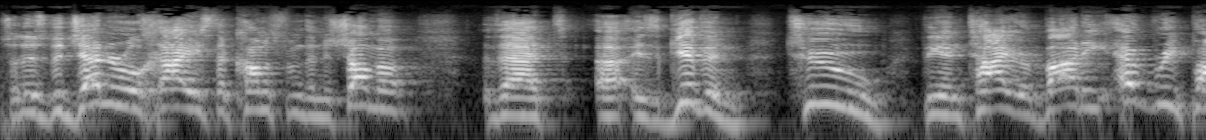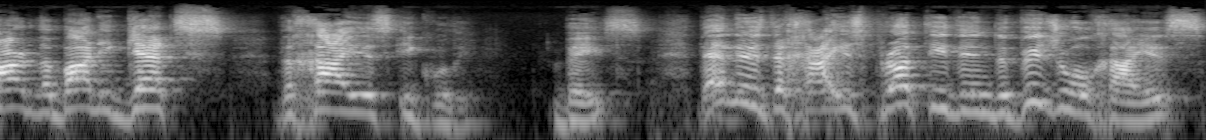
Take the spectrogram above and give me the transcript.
So there's the general chayis that comes from the neshama, that uh, is given to the entire body, every part of the body gets the chayas equally. Base. Then there's the chayas prati, the individual chayas,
